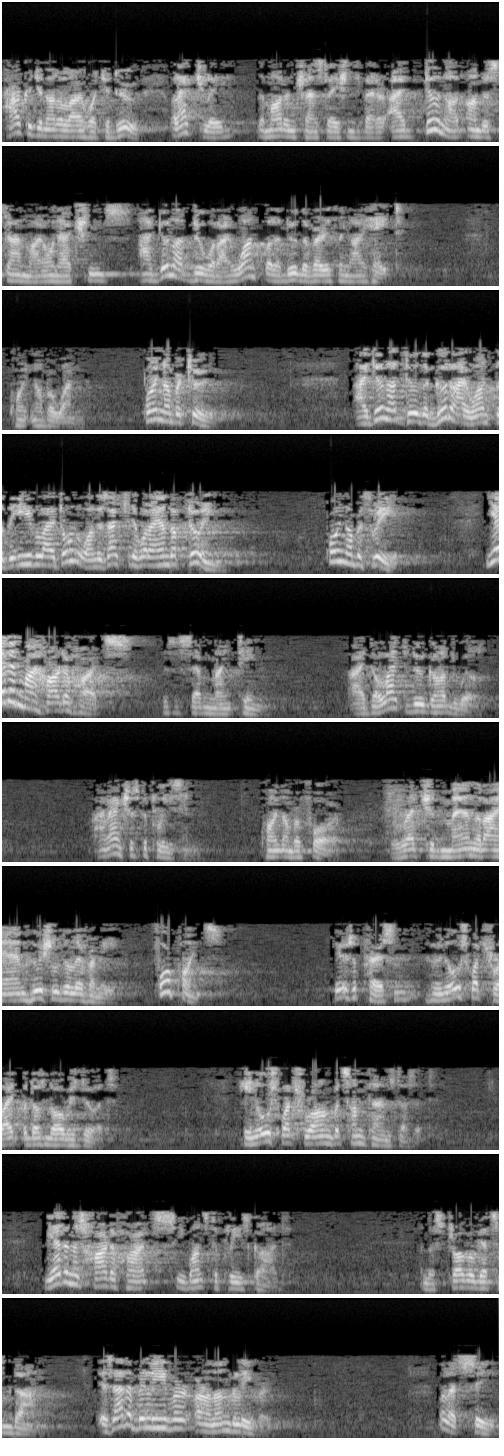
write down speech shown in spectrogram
How could you not allow what you do? Well, actually, the modern translation is better. I do not understand my own actions. I do not do what I want, but I do the very thing I hate. Point number one. Point number two. I do not do the good I want, but the evil I don't want is actually what I end up doing. Point number three. Yet in my heart of hearts, this is 719, I delight to do God's will. I'm anxious to please Him. Point number four. Wretched man that I am, who shall deliver me? Four points. Here's a person who knows what's right but doesn't always do it. He knows what's wrong but sometimes does it. Yet in his heart of hearts, he wants to please God. And the struggle gets him down. Is that a believer or an unbeliever? Well, let's see.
